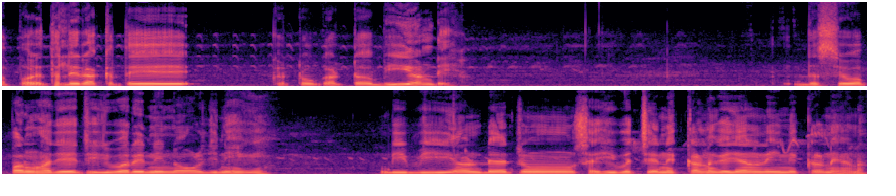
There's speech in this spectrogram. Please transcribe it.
ਆਪਾਂ ਉਹਦੇ ਥੱਲੇ ਰੱਖ ਤੇ ਘੱਟੋ ਘੱਟ 20 ਅੰਡੇ। ਦੱਸਿਓ ਆਪਾਂ ਨੂੰ ਹਜੇ ਇਹ ਚੀਜ਼ ਬਾਰੇ ਇੰਨੀ ਨੌਲੇਜ ਨਹੀਂ ਹੈਗੀ। ਵੀ 20 ਅੰਡਿਆਂ ਚੋਂ ਸਹੀ ਬੱਚੇ ਨਿਕਲਣਗੇ ਜਾਂ ਨਹੀਂ ਨਿਕਲਣੇ, ਹਨਾ?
